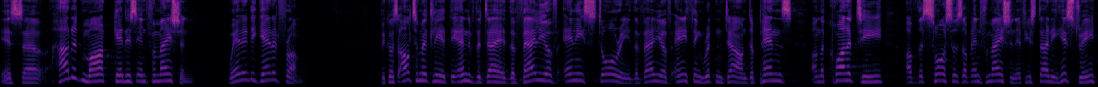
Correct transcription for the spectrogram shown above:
is uh, how did Mark get his information? Where did he get it from? Because ultimately, at the end of the day, the value of any story, the value of anything written down, depends on the quality of the sources of information. If you study history,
